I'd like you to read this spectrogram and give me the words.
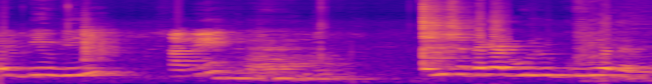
ওই বিউলি। খাবি তুমি সেটাকে গুলি গুলিয়ে দেবে।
